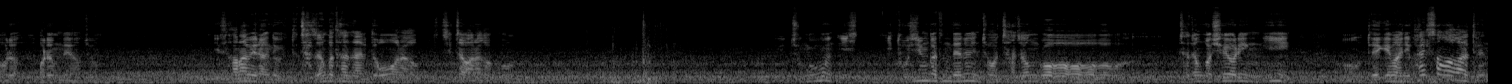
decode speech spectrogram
어려 어렵네요 좀. 이 사람이랑 여기 또 자전거 타는 사람이 너무 많아갖고 진짜 많아갖고 이 중국은 이, 이 도심 같은 데는 저 자전거 자전거 쉐어링이 어, 되게 많이 활성화가 된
